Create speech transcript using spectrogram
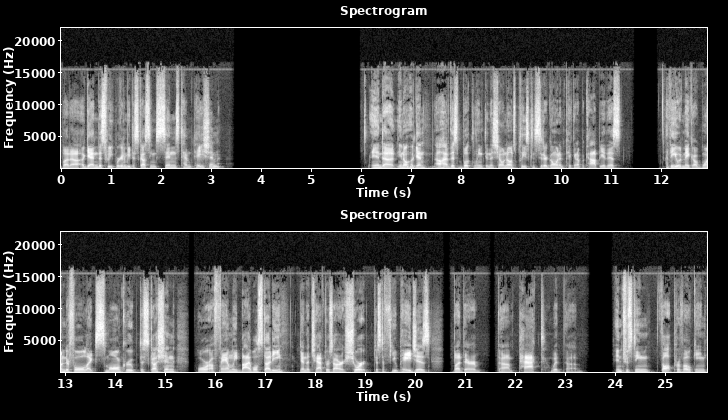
But uh, again, this week we're going to be discussing sin's temptation. And, uh, you know, again, I'll have this book linked in the show notes. Please consider going and picking up a copy of this. I think it would make a wonderful, like, small group discussion or a family Bible study. Again, the chapters are short, just a few pages, but they're uh, packed with uh, interesting, thought provoking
